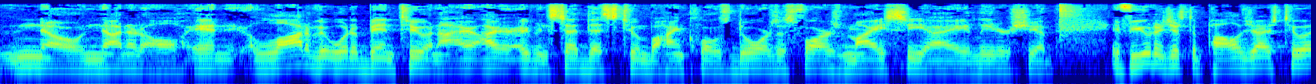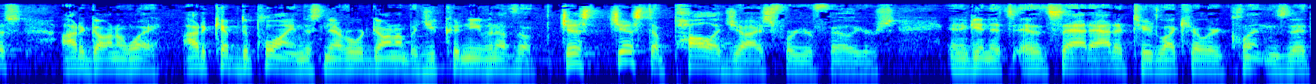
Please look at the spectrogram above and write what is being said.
No, none at all. And a lot of it would have been too, and I, I even said this to him behind closed doors as far as my CIA leadership. If you would have just apologized to us, I'd have gone away. I'd have kept deploying. This never would have gone on, but you couldn't even have uh, just just apologized for your failures. And again, it's it's that attitude like Hillary Clinton's that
